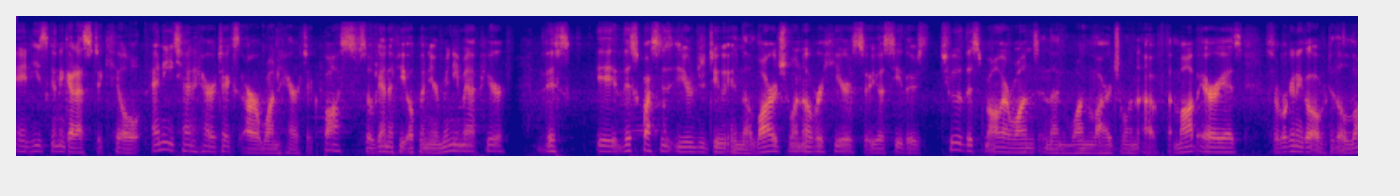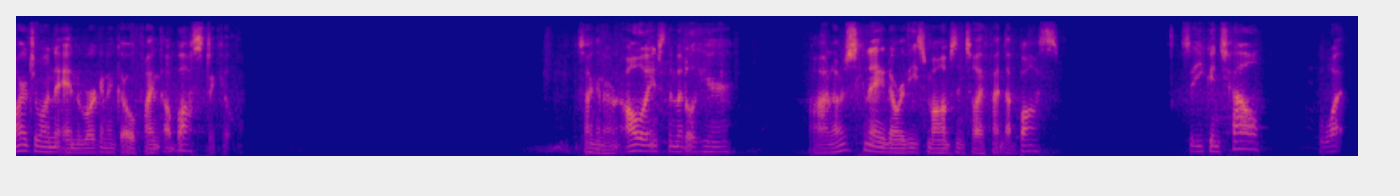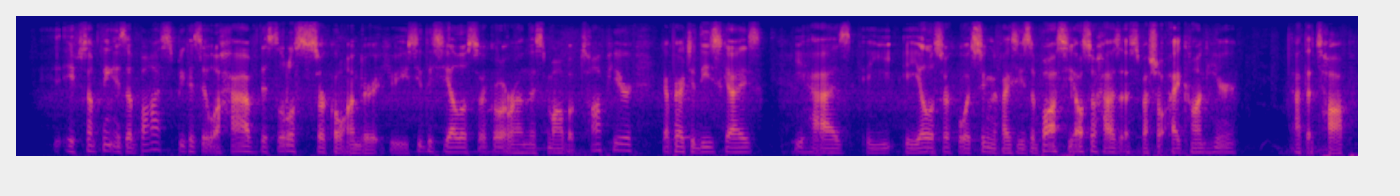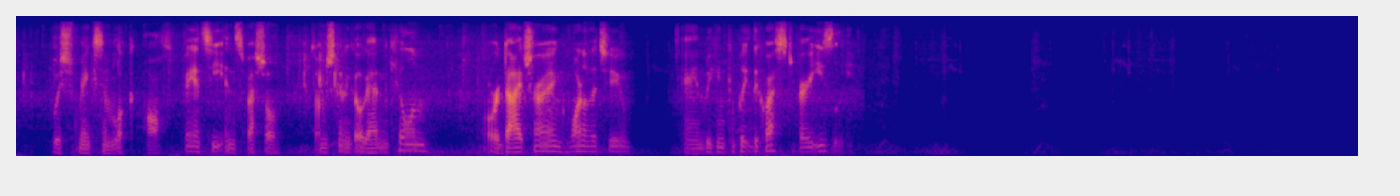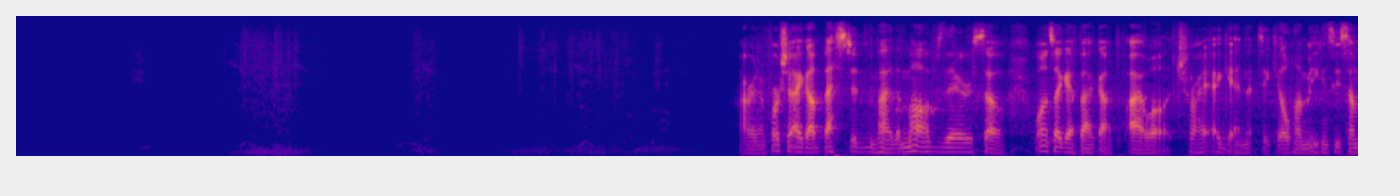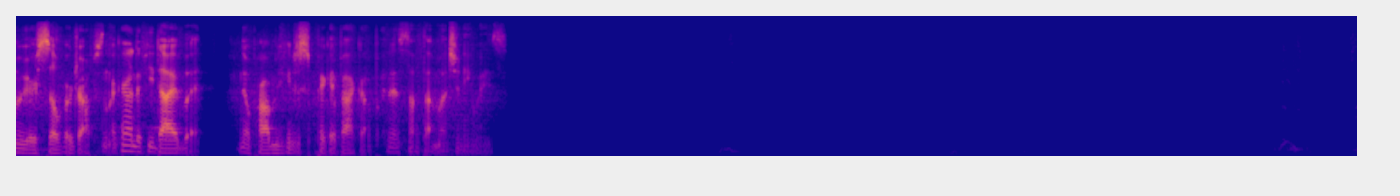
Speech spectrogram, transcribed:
and he's going to get us to kill any 10 heretics or one heretic boss. So again, if you open your mini map here, this it, this quest is easier to do in the large one over here. So you'll see there's two of the smaller ones and then one large one of the mob areas. So we're going to go over to the large one and we're going to go find a boss to kill. So I'm going to run all the way into the middle here. Uh, and I'm just going to ignore these mobs until I find a boss. So you can tell what if something is a boss because it will have this little circle under it here. You see this yellow circle around this mob up top here compared to these guys. He has a, a, yellow circle which signifies he's a boss. He also has a special icon here at the top which makes him look all fancy and special. So I'm just going to go ahead and kill him or die trying, one of the two, and we can complete the quest very easily. Alright, unfortunately I got bested by the mobs there, so once I get back up, I will try again to kill him. You can see some of your silver drops on the ground if you die, but no problem, you can just pick it back up, and it's not that much anyways.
